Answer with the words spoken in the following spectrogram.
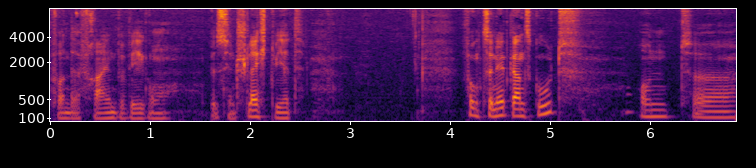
von der freien Bewegung ein bisschen schlecht wird. Funktioniert ganz gut und äh,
